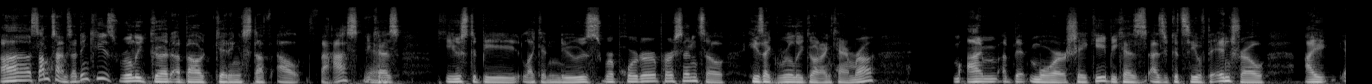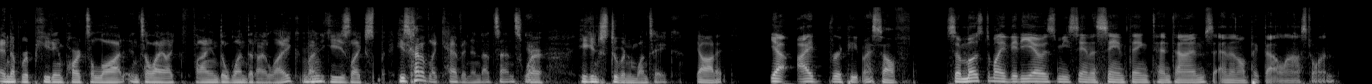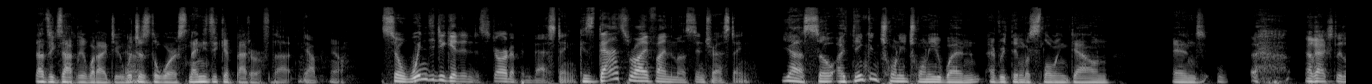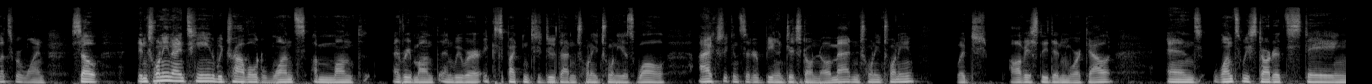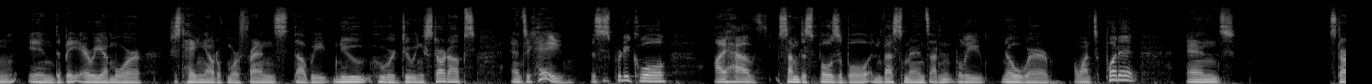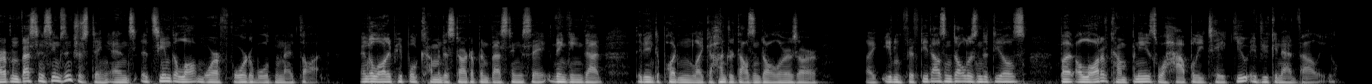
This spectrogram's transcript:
Uh, sometimes I think he's really good about getting stuff out fast because he used to be like a news reporter person, so he's like really good on camera. I'm a bit more shaky because, as you could see with the intro, I end up repeating parts a lot until I like find the one that I like. But he's like he's kind of like Kevin in that sense, where he can just do it in one take. Got it. Yeah, I repeat myself. So most of my video is me saying the same thing 10 times and then I'll pick that last one. That's exactly what I do, which is the worst, and I need to get better of that. Yeah. yeah. So when did you get into startup investing? Because that's what I find the most interesting. Yeah, so I think in 2020 when everything was slowing down and okay, actually let's rewind. So in 2019 we traveled once a month every month and we were expecting to do that in 2020 as well. I actually considered being a digital nomad in 2020, which obviously didn't work out. And once we started staying in the Bay Area more, just hanging out with more friends that we knew who were doing startups, and like, hey, this is pretty cool. I have some disposable investments. I didn't really know where I want to put it. And startup investing seems interesting. And it seemed a lot more affordable than I thought. Think a lot of people come into startup investing say, thinking that they need to put in like $100,000 or like even $50,000 into deals. But a lot of companies will happily take you if you can add value.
